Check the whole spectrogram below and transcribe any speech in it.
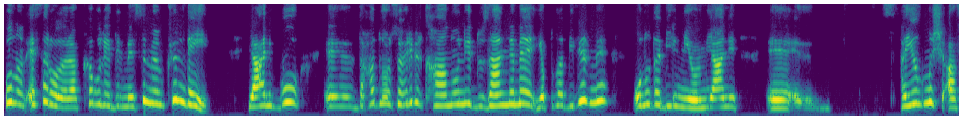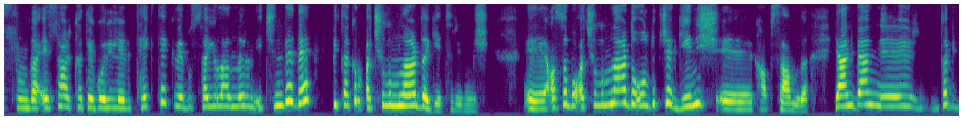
bunun eser olarak kabul edilmesi mümkün değil. Yani bu e, daha doğrusu öyle bir kanuni düzenleme yapılabilir mi? Onu da bilmiyorum. Yani e, sayılmış aslında eser kategorileri tek tek ve bu sayılanların içinde de bir takım açılımlar da getirilmiş. E, aslında bu açılımlar da oldukça geniş e, kapsamlı. Yani ben e, tabii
